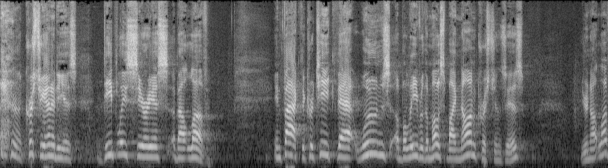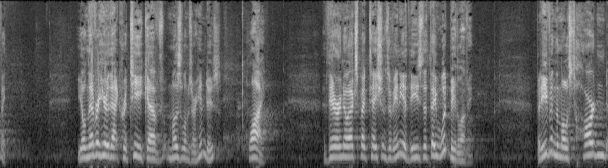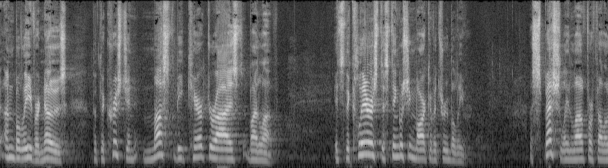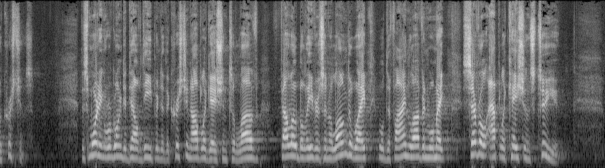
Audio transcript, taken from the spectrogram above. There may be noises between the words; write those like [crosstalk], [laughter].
[clears throat] Christianity is deeply serious about love. In fact, the critique that wounds a believer the most by non Christians is you're not loving. You'll never hear that critique of Muslims or Hindus. Why? There are no expectations of any of these that they would be loving. But even the most hardened unbeliever knows that the Christian must be characterized by love. It's the clearest distinguishing mark of a true believer, especially love for fellow Christians. This morning, we're going to delve deep into the Christian obligation to love fellow believers, and along the way, we'll define love and we'll make several applications to you.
